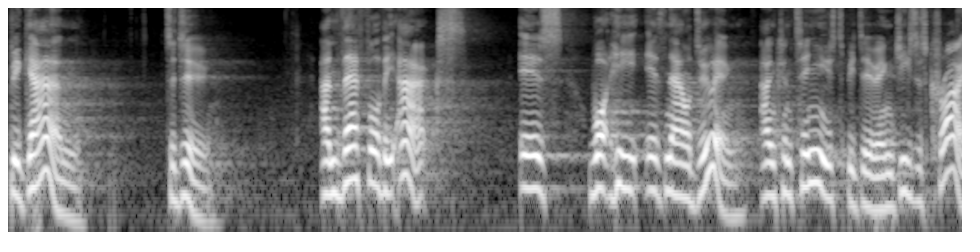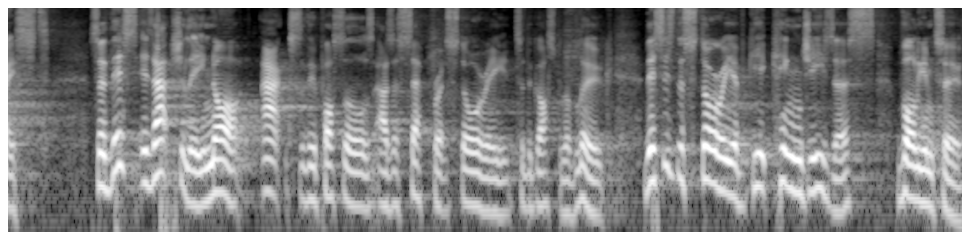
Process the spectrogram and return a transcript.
began to do. And therefore, the Acts is what he is now doing and continues to be doing, Jesus Christ. So, this is actually not Acts of the Apostles as a separate story to the Gospel of Luke. This is the story of King Jesus, Volume 2.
